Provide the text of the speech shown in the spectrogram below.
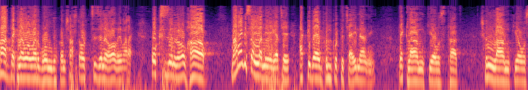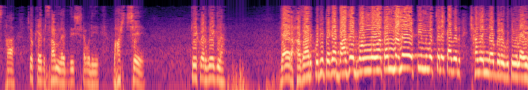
আর দেখলাম আমার বোন যখন শ্বাসটা অক্সিজেনের অভাবে মারা অক্সিজেনের অভাব। মারা গেছে, আল্লাহ নিয়ে গেছে। আকিদায় ভুল করতে চাই না আমি। দেখলাম কি অবস্থা, শুনলাম কি অবস্থা। চোখের সামনের দৃশ্যাবলী ভাসছে। কে করবে এগুলা? দেড় হাজার কোটি টাকা বাজেট বঙ্গমাতার নামে তিন বছরের কাজের সামান্য অগ্রগতি গুলাই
